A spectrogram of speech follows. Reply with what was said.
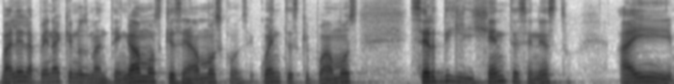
vale la pena que nos mantengamos, que seamos consecuentes, que podamos ser diligentes en esto. Hay,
